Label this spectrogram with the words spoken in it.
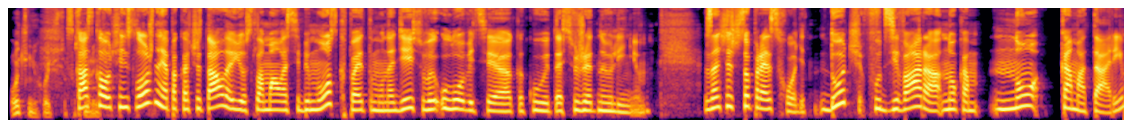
Очень хочется Сказка посмотреть. очень сложная, я пока читала ее, сломала себе мозг, поэтому, надеюсь, вы уловите какую-то сюжетную линию. Значит, что происходит? Дочь Фудзивара но, Кам- но Каматари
